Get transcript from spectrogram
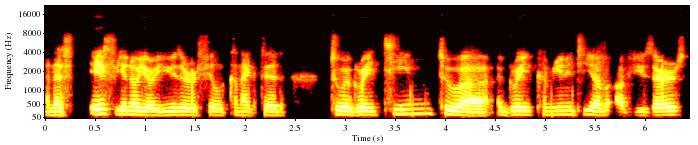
And if, if you know your user feel connected to a great team, to a, a great community of, of users,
